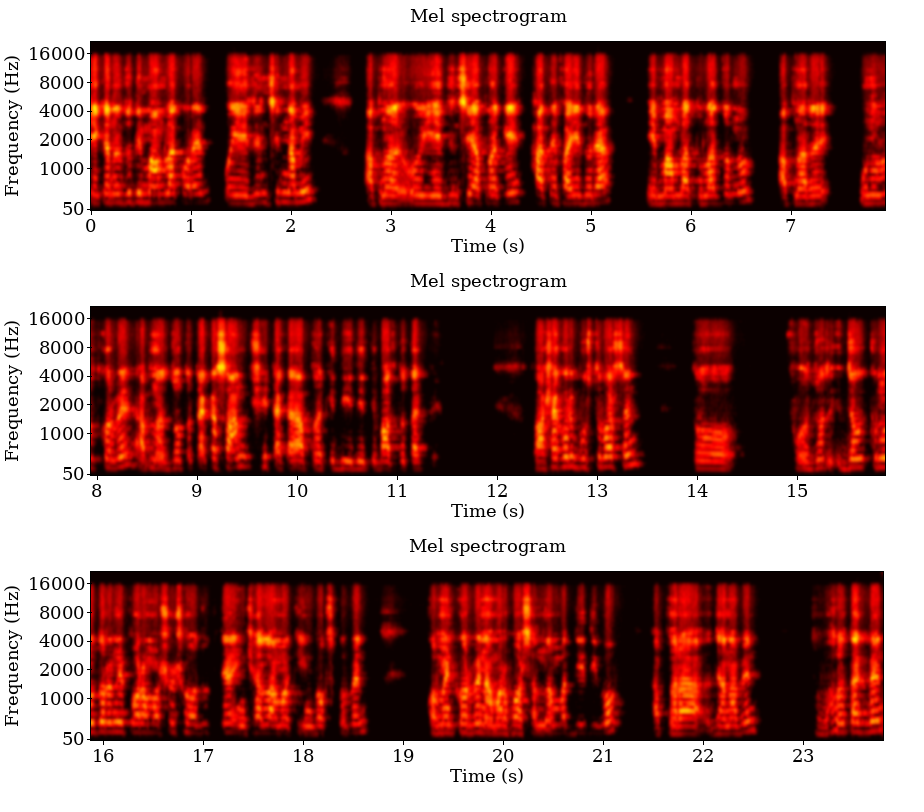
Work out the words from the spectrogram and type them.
সেখানে যদি মামলা করেন, ওই এজেন্সির নামে আপনার, ওই এজেন্সি আপনাকে হাতে পাইয়ে ধরে এই মামলা তোলার জন্য আপনার অনুরোধ করবে। আপনার যত টাকা চান, সেই টাকা আপনাকে দিয়ে দিতে বাধ্য থাকবে। তো আশা করি বুঝতে পারছেন। তো যদি কোনো ধরনের পরামর্শ, সহযোগিতা ইনশাল্লাহ আমাকে ইনবক্স করবেন কমেন্ট করবেন, আমার হোয়াটসঅ্যাপ নাম্বার দিয়ে দিব, আপনারা জানাবেন। তো ভালো থাকবেন,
